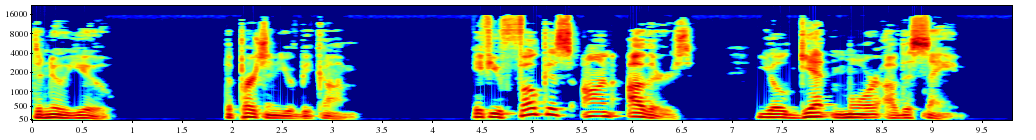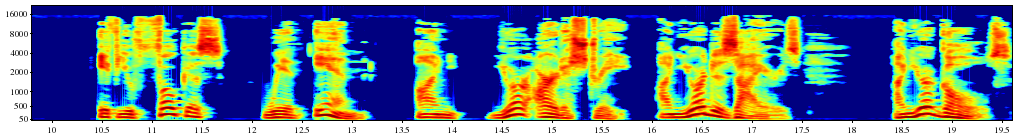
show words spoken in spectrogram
the new you, the person you've become. If you focus on others you'll get more of the same. If you focus within on your artistry, on your desires, on your goals,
